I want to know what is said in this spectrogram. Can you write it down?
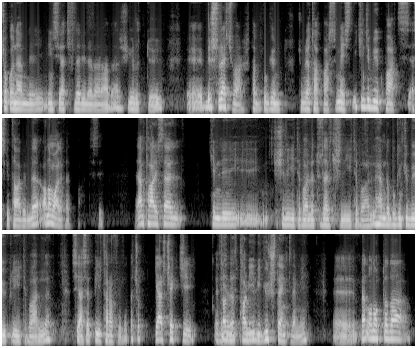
çok önemli inisiyatifleriyle beraber yürüttüğü bir süreç var. Tabii bugün Cumhuriyet Halk Partisi meclisin ikinci büyük partisi eski tabirle ana muhalefet partisi. Hem tarihsel kimliği, kişiliği itibariyle, tüzel kişiliği itibariyle hem de bugünkü büyüklüğü itibariyle siyaset bir tarafıyla da çok gerçekçi, neticede tabii, tabii. tabii bir güç denklemi. Ben o noktada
